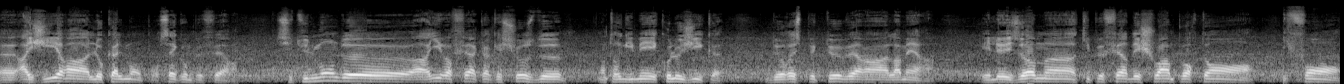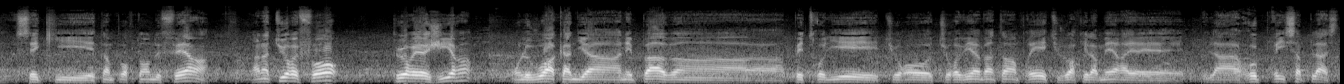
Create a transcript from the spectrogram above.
euh, agir localement pour ça qu'on peut faire. Si tout le monde euh, arrive à faire quelque chose de, entre guillemets, écologique, de respectueux vers la mer, et les hommes euh, qui peuvent faire des choix importants, ils font ce qui est important de faire, la nature est forte, peut réagir. On le voit quand il y a un épave, un pétrolier, tu, tu reviens 20 ans après et tu vois que la mer a repris sa place.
